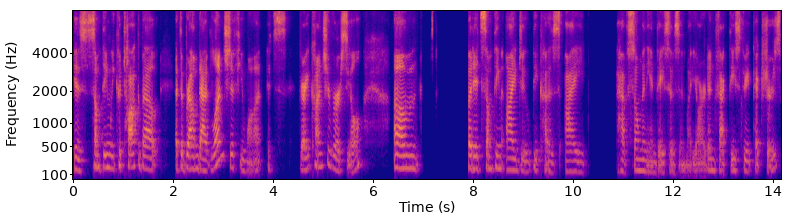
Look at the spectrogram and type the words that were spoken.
is something we could talk about at the brown bag lunch if you want. It's very controversial. Um, but it's something I do because I have so many invasives in my yard. In fact, these three pictures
